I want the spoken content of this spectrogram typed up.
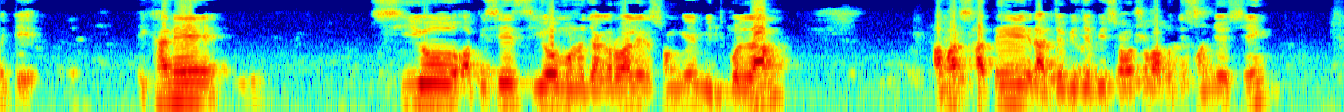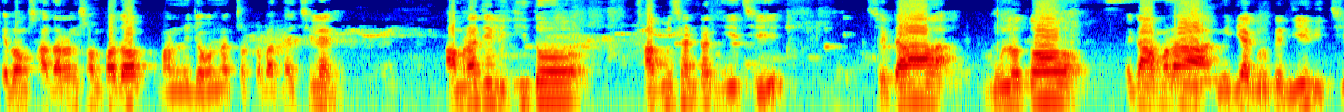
থেকে এখানে সিও অফিসে সিও মনোজ আগরওয়ালের সঙ্গে মিট করলাম। আমার সাথে রাজ্য বিজেপির সহসভাপতি সঞ্জয় সিং এবং সাধারণ সম্পাদক মাননীয় জগন্নাথ চট্টোপাধ্যায় ছিলেন। আমরা যে লিখিত সাবমিশনটা দিয়েছি, সেটা মূলত এটা আমরা মিডিয়া গ্রুপে দিয়ে দিচ্ছি,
